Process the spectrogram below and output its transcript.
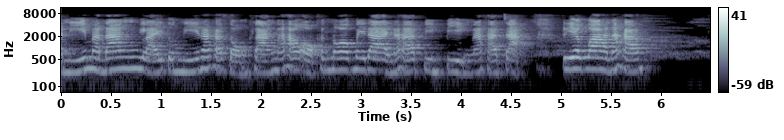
วันนี้มานั่งไลฟ์ตรงนี้นะคะสองครั้งนะคะ ออกข้างนอกไม่ได้นะคะ ปิงปิงนะคะ จะเรียกว่านะคะ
